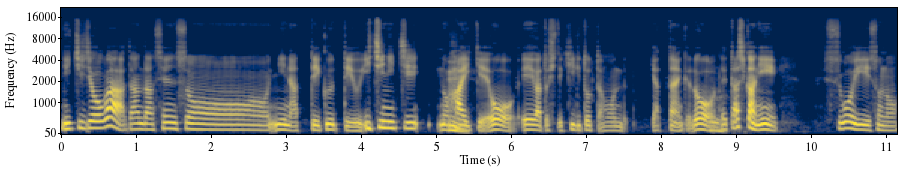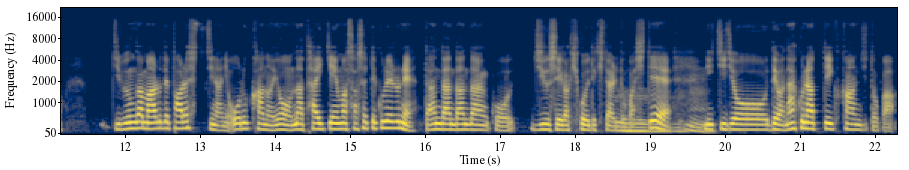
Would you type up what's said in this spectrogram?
日常がだんだん戦争になっていくっていう一日の背景を映画として切り取ったもんやったんやけど、うん。で確かにすごいその自分がまるでパレスチナにおるかのような体験はさせてくれるね。だんだんだんだんこう銃声が聞こえてきたりとかして。うん。日常ではなくなっていく感じとか、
